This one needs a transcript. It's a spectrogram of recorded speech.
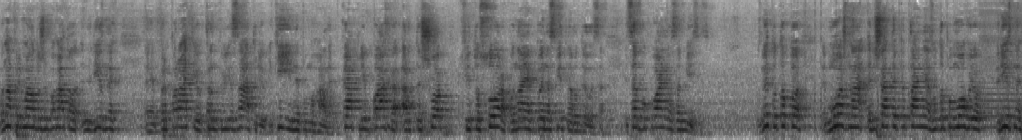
Вона приймала дуже багато різних е, препаратів, транквілізаторів, які їй не допомагали. Каплі баха, артишок, фітосорок, вона якби на світ народилася. І це буквально за місяць. Тобто можна рішати питання за допомогою різних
